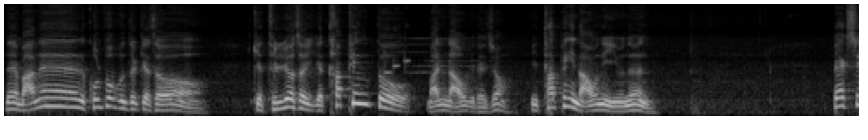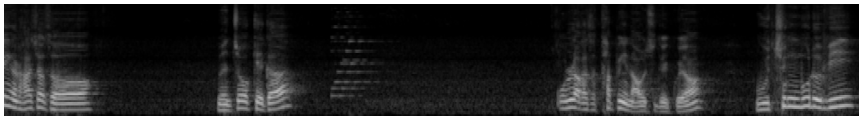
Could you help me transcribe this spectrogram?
네, 많은 골퍼분들께서 이렇게 들려서 이게 타핑도 많이 나오게 되죠. 이 타핑이 나오는 이유는 백스윙을 하셔서 왼쪽 어깨가 올라가서 타핑이 나올 수도 있고요. 우측 무릎이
